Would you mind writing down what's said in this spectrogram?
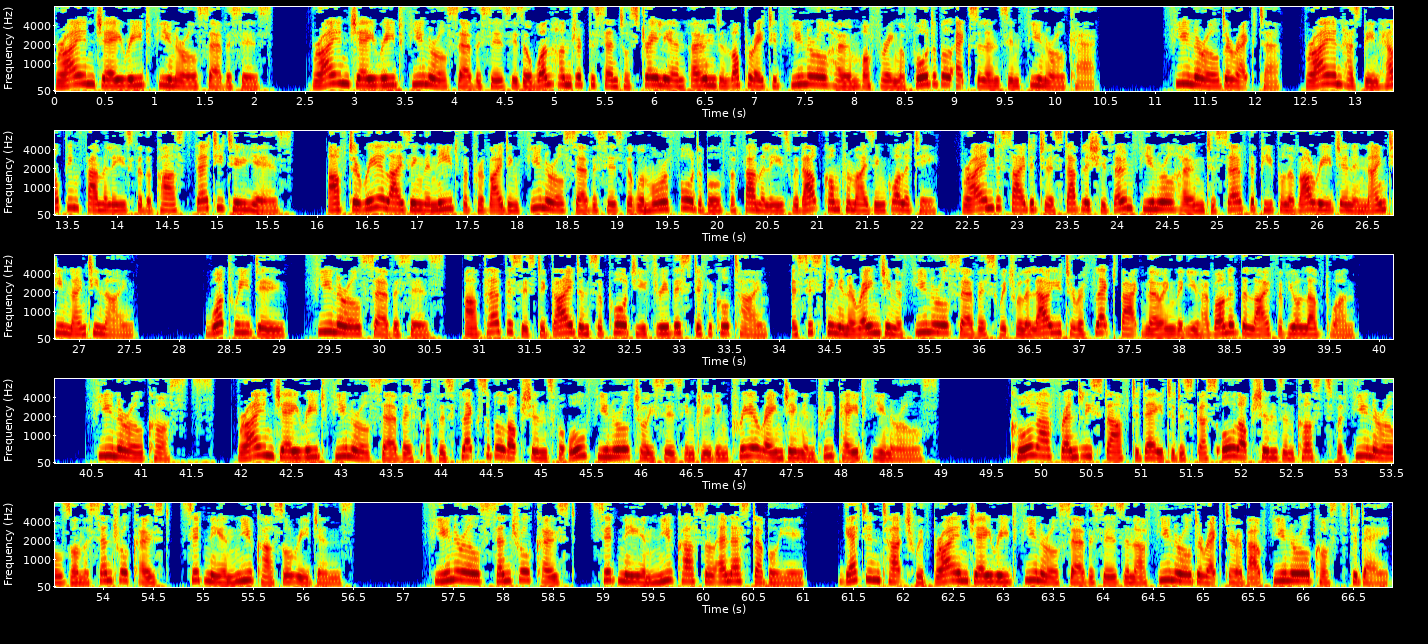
Brian J. Reed Funeral Services. Brian J. Reed Funeral Services is a 100% Australian owned and operated funeral home offering affordable excellence in funeral care. Funeral Director. Brian has been helping families for the past 32 years. After realizing the need for providing funeral services that were more affordable for families without compromising quality, Brian decided to establish his own funeral home to serve the people of our region in 1999. What we do. Funeral services. Our purpose is to guide and support you through this difficult time, assisting in arranging a funeral service which will allow you to reflect back knowing that you have honored the life of your loved one. Funeral costs. Brian J. Reed Funeral Service offers flexible options for all funeral choices including pre-arranging and prepaid funerals. Call our friendly staff today to discuss all options and costs for funerals on the Central Coast, Sydney and Newcastle regions. Funerals Central Coast, Sydney and Newcastle NSW. Get in touch with Brian J. Reed Funeral Services and our funeral director about funeral costs today.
